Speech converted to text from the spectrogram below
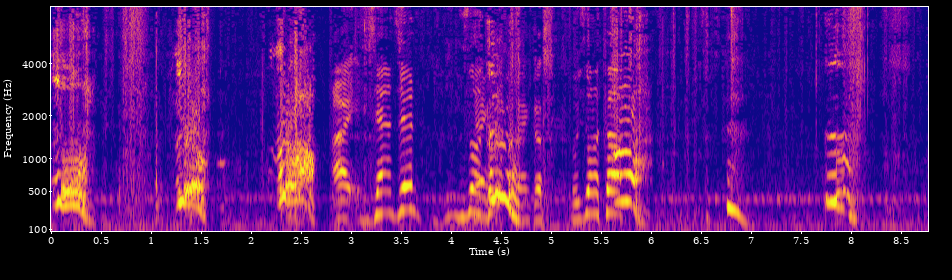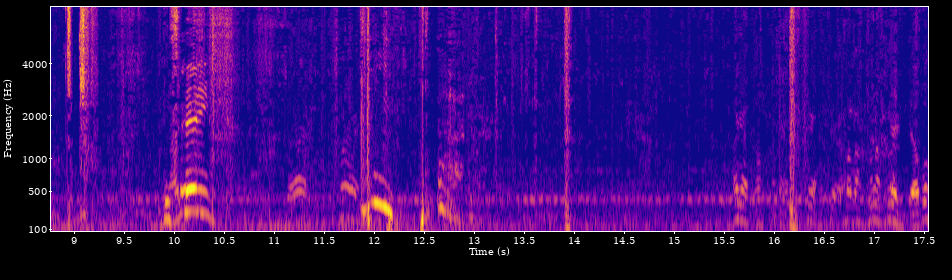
Hold on. All right, his hands in. Who's gonna cut? Handcuffs. Who's gonna cut? He's spitting. I got one. Here, here, Hold on, hold oh, on. Here, double.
